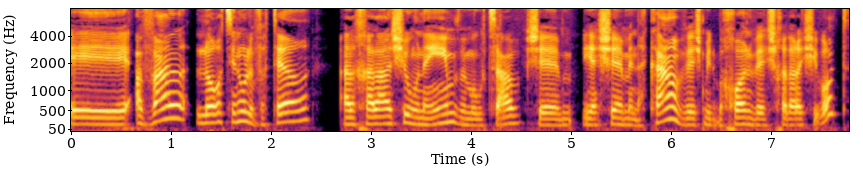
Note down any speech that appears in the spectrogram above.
אה, אבל לא רצינו לוותר על חלל שהוא נעים ומעוצב, שיש אה, מנקה ויש מטבחון ויש חדר ישיבות.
